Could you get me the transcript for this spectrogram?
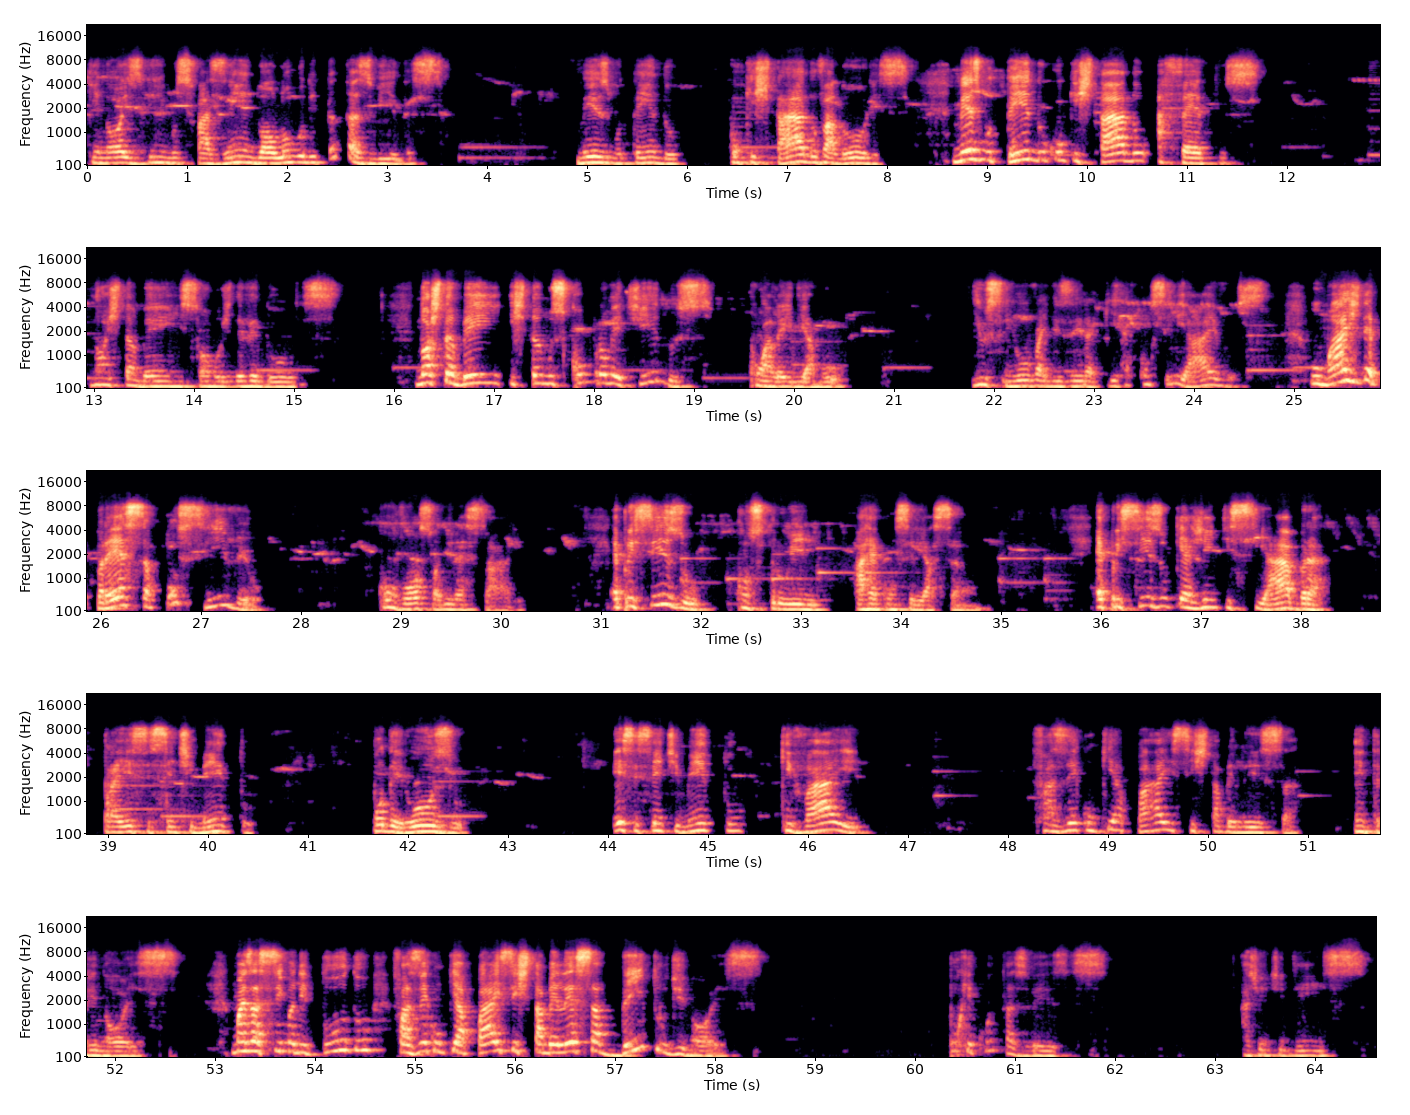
que nós vimos fazendo ao longo de tantas vidas, mesmo tendo conquistado valores, mesmo tendo conquistado afetos, nós também somos devedores. Nós também estamos comprometidos com a lei de amor. E o Senhor vai dizer aqui: reconciliai-vos o mais depressa possível com vosso adversário. É preciso construir a reconciliação. É preciso que a gente se abra para esse sentimento poderoso, esse sentimento que vai fazer com que a paz se estabeleça entre nós. Mas, acima de tudo, fazer com que a paz se estabeleça dentro de nós. Porque quantas vezes a gente diz:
